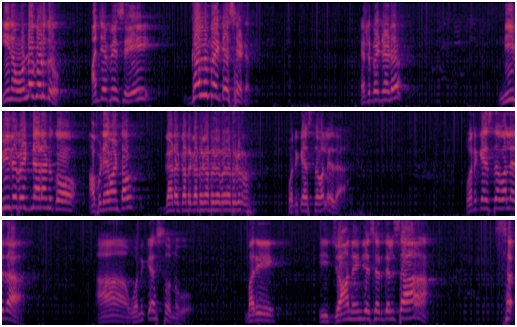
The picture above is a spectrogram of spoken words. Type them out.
ఈయన ఉండకూడదు అని చెప్పేసి గన్ను పెట్టేశాడు. ఎట్లా పెట్టాడు? నీ మీద పెట్టినారనుకో అప్పుడు ఏమంటావు గడ గడ గడ గడ గడ గడ గడ వణికేస్తావా లేదా? వణికేస్తావా లేదా? ఆ, వణికేస్తావు నువ్వు. మరి ఈ జాన్ ఏం చేశారు తెలుసా? స-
